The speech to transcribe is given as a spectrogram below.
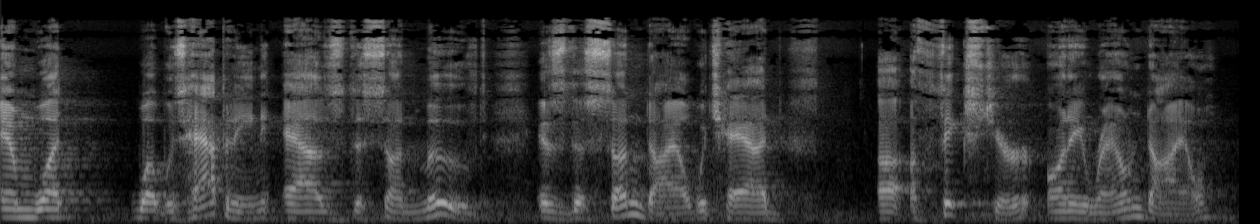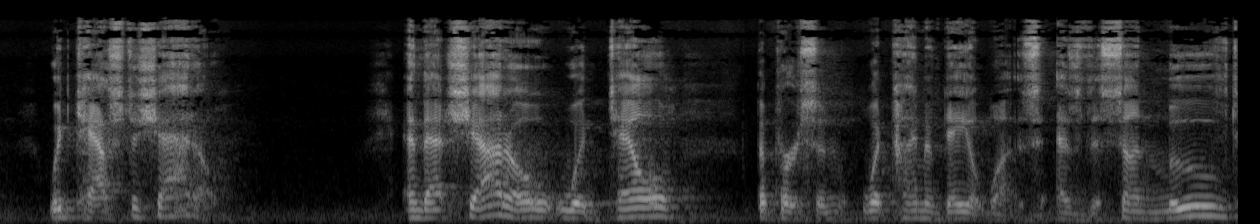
And what what was happening as the sun moved is the sundial, which had uh, a fixture on a round dial, would cast a shadow. And that shadow would tell the person what time of day it was as the sun moved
